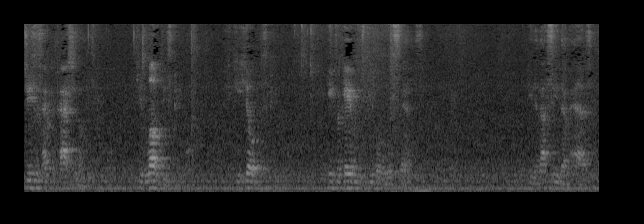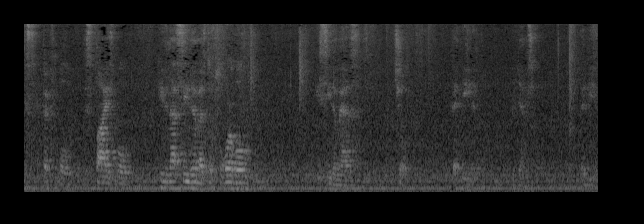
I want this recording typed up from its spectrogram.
Jesus had compassion on these people. He loved these people. He healed these people. He forgave these people of their sins. He did not see them as despicable, despisable. He did not see them as deplorable. He see them as children that needed redemption, that needed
